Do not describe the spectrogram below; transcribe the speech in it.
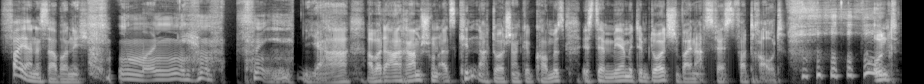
feiern es aber nicht. Mann. Ja, aber da Aram schon als Kind nach Deutschland gekommen ist, ist er mehr mit dem deutschen Weihnachtsfest vertraut. Und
